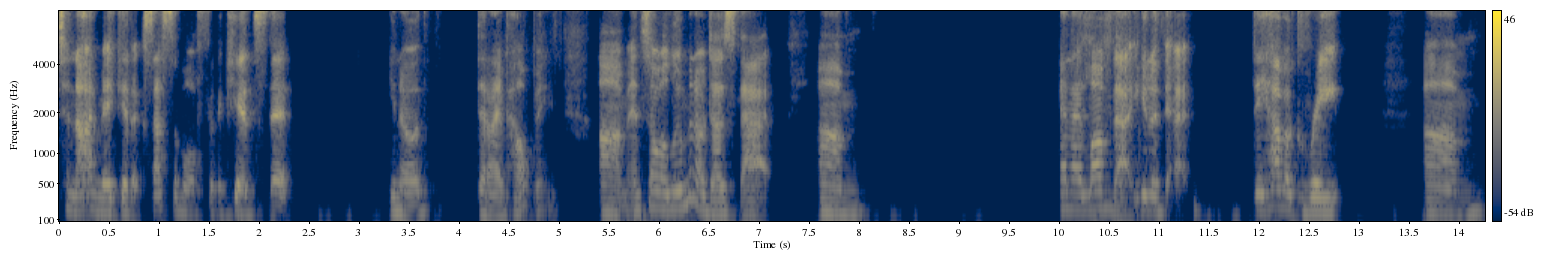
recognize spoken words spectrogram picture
to not make it accessible for the kids that, you know, that I'm helping. Um, and so Illumino does that. Um, and I love that. You know, that they have a great, um,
